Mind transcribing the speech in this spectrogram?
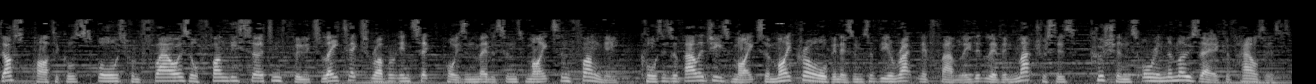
dust particles spores from flowers or fungi certain foods latex rubber insect poison medicines mites and fungi, causes of allergies mites are microorganisms of the arachnid family that live in mattresses, cushions or in the mosaic of houses.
